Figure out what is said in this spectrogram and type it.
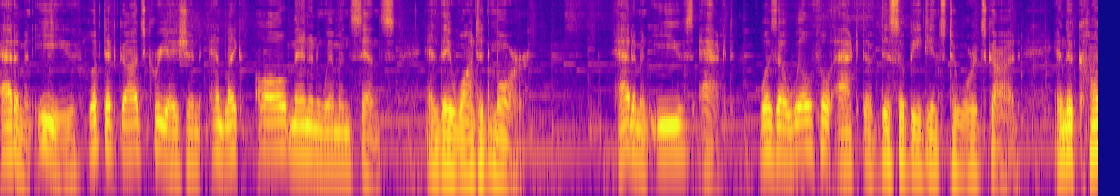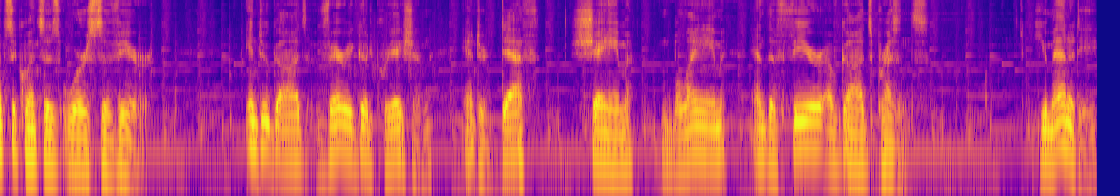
Adam and Eve looked at God's creation and, like all men and women since, and they wanted more. Adam and Eve's act was a willful act of disobedience towards God, and the consequences were severe. Into God's very good creation entered death, shame, blame, and the fear of God's presence. Humanity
